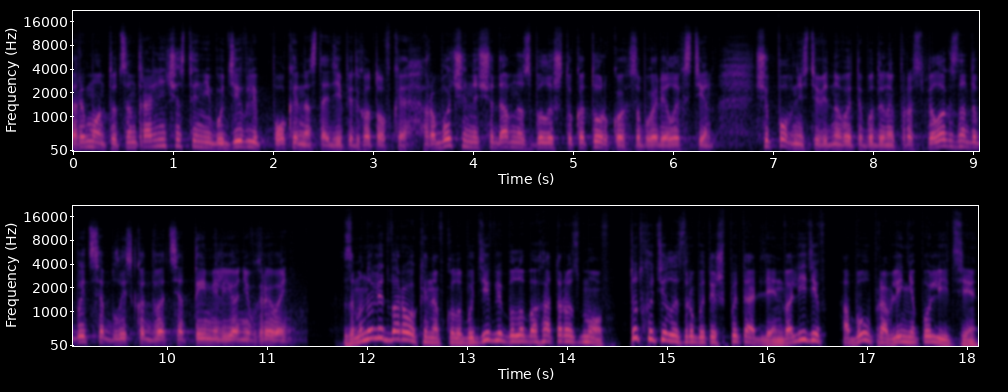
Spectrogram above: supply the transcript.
Ремонт у центральній частині будівлі поки на стадії підготовки. Робочі нещодавно збили штукатурку з обгорілих стін. Щоб повністю відновити будинок профспілок, знадобиться близько 20 мільйонів гривень. За минулі два роки навколо будівлі було багато розмов. Тут хотіли зробити шпиталь для інвалідів або управління поліції.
